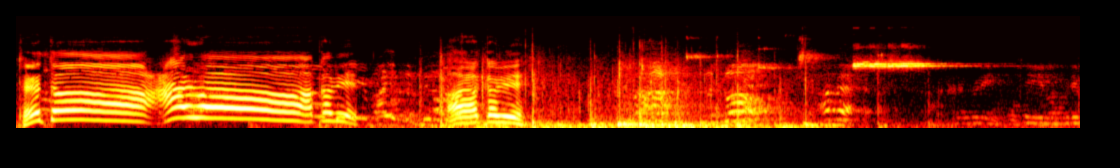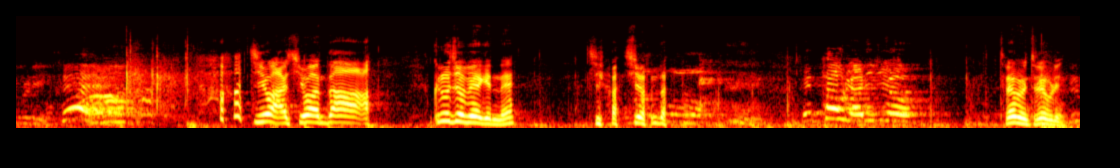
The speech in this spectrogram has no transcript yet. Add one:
됐다! 아이고 아까비 아 아까비 지호 아쉬워한다. 크로즈업 해야겠네. 지호 아쉬워한다. 파울이 아니지요. 트래블링 트래블링.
